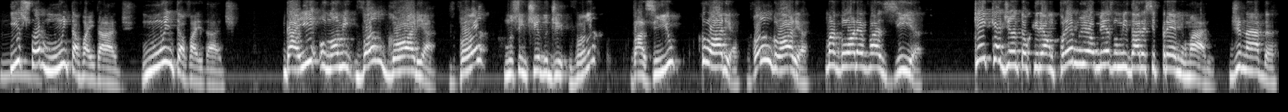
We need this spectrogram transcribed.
Hum. Isso é muita vaidade, muita vaidade. Daí o nome vanglória. Van, no sentido de van, vazio, glória, vanglória, uma glória vazia. Que, que adianta eu criar um prêmio e eu mesmo me dar esse prêmio, Mário? De nada.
